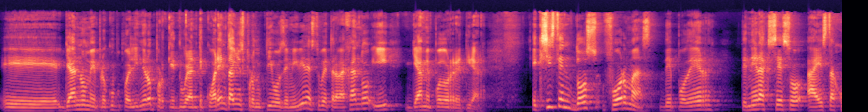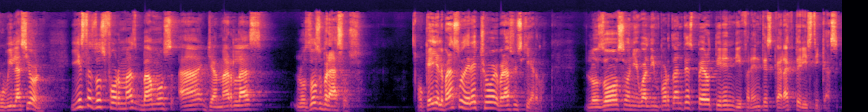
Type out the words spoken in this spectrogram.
eh, ya no me preocupo por el dinero porque durante 40 años productivos de mi vida estuve trabajando y ya me puedo retirar. Existen dos formas de poder tener acceso a esta jubilación y estas dos formas vamos a llamarlas los dos brazos. ¿Ok? El brazo derecho, el brazo izquierdo. Los dos son igual de importantes, pero tienen diferentes características.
